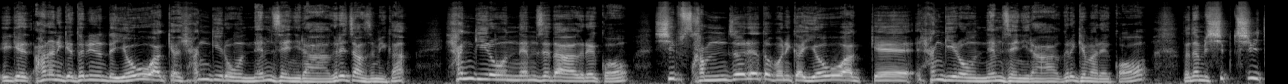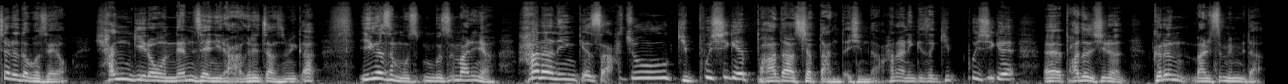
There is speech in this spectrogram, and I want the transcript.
이게 하나님께 드리는데 여호와께 향기로운 냄새니라 그랬지 않습니까? 향기로운 냄새다 그랬고 13절에도 보니까 여호와께 향기로운 냄새니라 그렇게 말했고 그다음에 17절에도 보세요. 향기로운 냄새니라 그랬지 않습니까? 이것은 무슨 무슨 말이냐? 하나님께서 아주 기쁘시게 받으셨다는 뜻입니다. 하나님께서 기쁘시게 받으시는 그런 말씀입니다.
